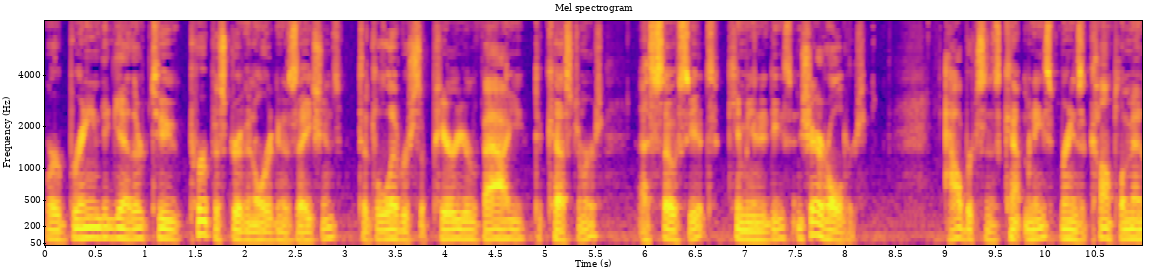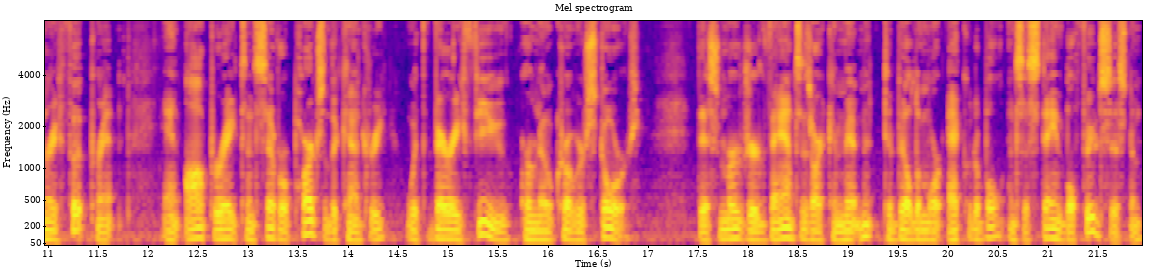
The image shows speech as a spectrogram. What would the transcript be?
we're bringing together two purpose driven organizations to deliver superior value to customers, associates, communities, and shareholders. Albertsons Companies brings a complementary footprint and operates in several parts of the country with very few or no Kroger stores. This merger advances our commitment to build a more equitable and sustainable food system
